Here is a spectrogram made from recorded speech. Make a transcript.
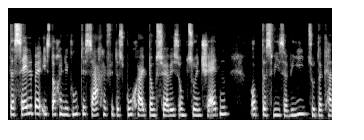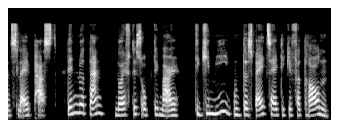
Dasselbe ist auch eine gute Sache für das Buchhaltungsservice, um zu entscheiden, ob das vis-à-vis -vis zu der Kanzlei passt. Denn nur dann läuft es optimal. Die Chemie und das beidseitige Vertrauen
